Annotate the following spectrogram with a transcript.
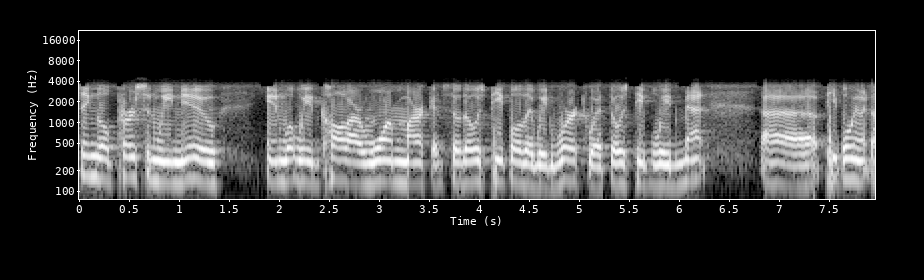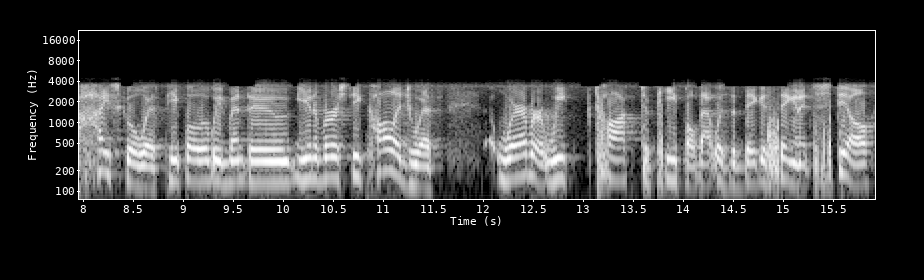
single person we knew in what we'd call our warm markets. So those people that we'd worked with, those people we'd met, uh, people we went to high school with, people that we'd went to university, college with, wherever we talked to people. That was the biggest thing, and it still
